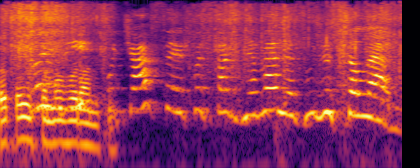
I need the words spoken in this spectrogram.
Льотає з самого ранку. почався якось так для мене дуже шалено.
